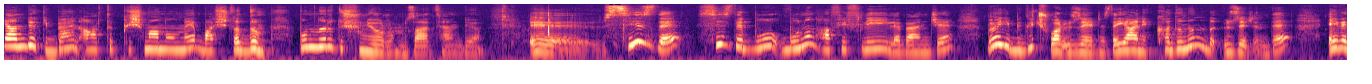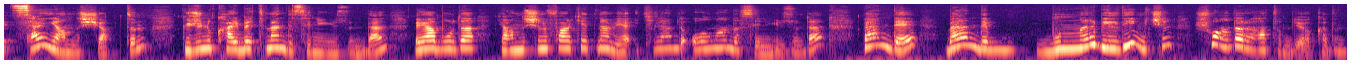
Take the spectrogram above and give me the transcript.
Yani diyor ki ben artık pişman olmaya başladım. Bunları düşünüyorum zaten diyor. Ee, siz de siz de bu bunun hafifliğiyle bence böyle bir güç var üzerinizde. Yani kadının da üzerinde. Evet sen yanlış yaptın. Gücünü kaybetmen de senin yüzünden veya burada yanlışını fark etmen veya ikilemde olman da senin yüzünden. Ben de ben de bunları bildiğim için şu anda rahatım diyor kadın.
